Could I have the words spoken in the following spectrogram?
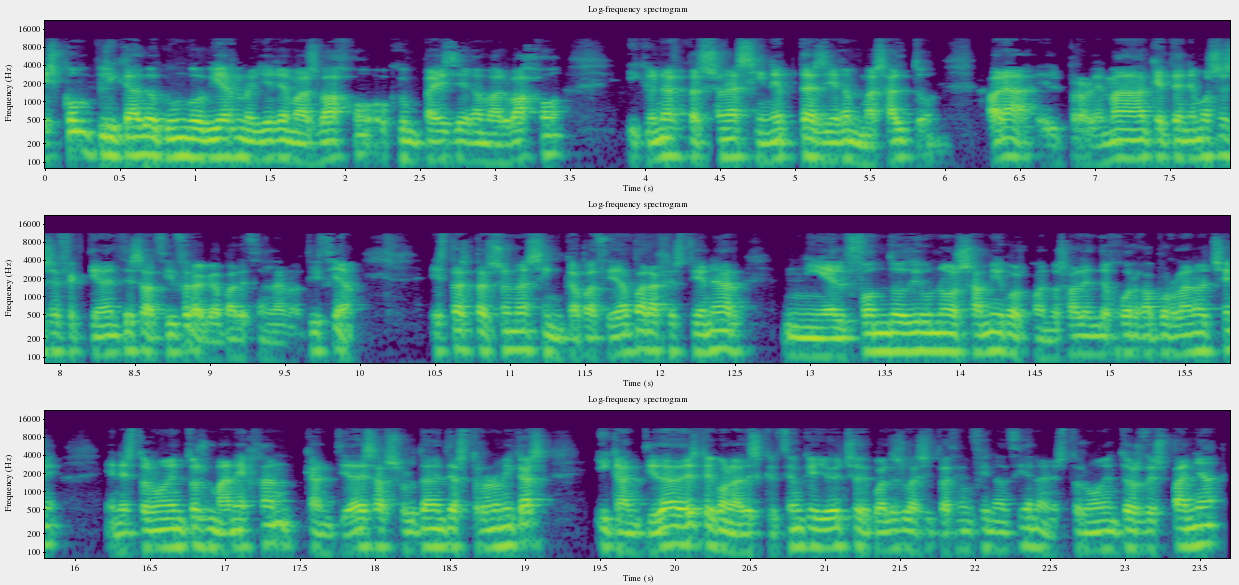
Es complicado que un gobierno llegue más bajo o que un país llegue más bajo y que unas personas ineptas lleguen más alto. Ahora, el problema que tenemos es efectivamente esa cifra que aparece en la noticia. Estas personas sin capacidad para gestionar ni el fondo de unos amigos cuando salen de juerga por la noche, en estos momentos manejan cantidades absolutamente astronómicas y cantidades que con la descripción que yo he hecho de cuál es la situación financiera en estos momentos de España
